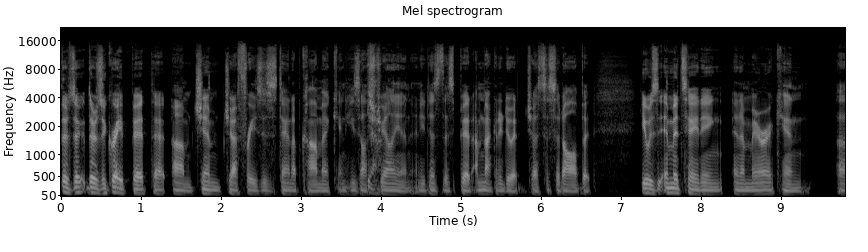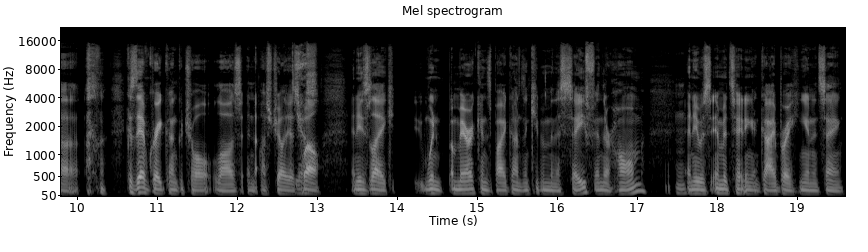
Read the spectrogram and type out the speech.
There's a there's a great bit that um, Jim Jeffries is a stand up comic and he's Australian and he does this bit. I'm not going to do it justice at all, but he was imitating an American because they have great gun control laws in Australia as Yes. well. And he's like, when Americans buy guns and keep them in a safe in their home, and he was imitating a guy breaking in and saying.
